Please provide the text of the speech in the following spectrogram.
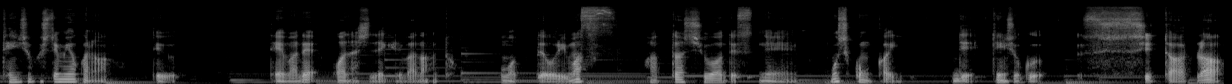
転職してみようかなっていうテーマでお話しできればなと思っております。私はですね、もし今回で転職したら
